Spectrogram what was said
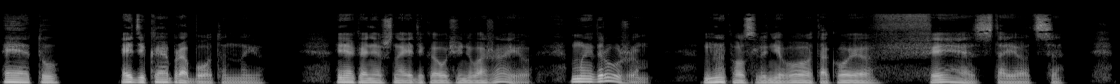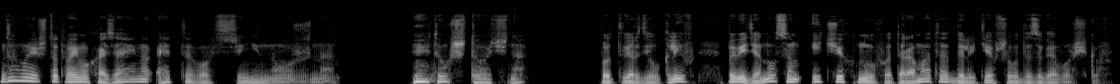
эту Эдика обработанную. Я, конечно, Эдика очень уважаю, мы дружим, но после него такое фе остается. Думаю, что твоему хозяину это вовсе не нужно. — Это уж точно, — подтвердил Клифф, поведя носом и чихнув от аромата, долетевшего до заговорщиков.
